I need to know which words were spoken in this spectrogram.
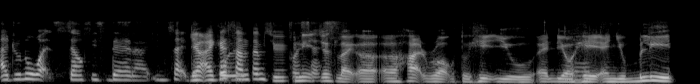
I don't know what self is there lah inside. Yeah, I guess sometimes you need just like a, a hard rock to hit you at your head and you bleed.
